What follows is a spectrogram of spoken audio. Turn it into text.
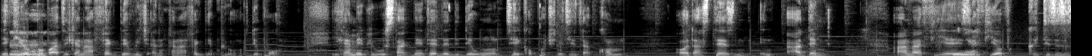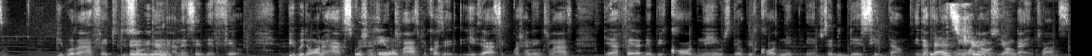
The fear of poverty can affect the rich and can affect the poor. The poor. It can make people stagnated that they won't take opportunities that come or that stares in, in, at them. Another fear is Yeah. the fear of criticism. People are afraid to do something mm-hmm. and they say they fail. People don't want to ask questions in class because if they ask a question in class, they're afraid that they'll be called names, they'll be called nicknames. So they sit down. It affected me when I was younger in class.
